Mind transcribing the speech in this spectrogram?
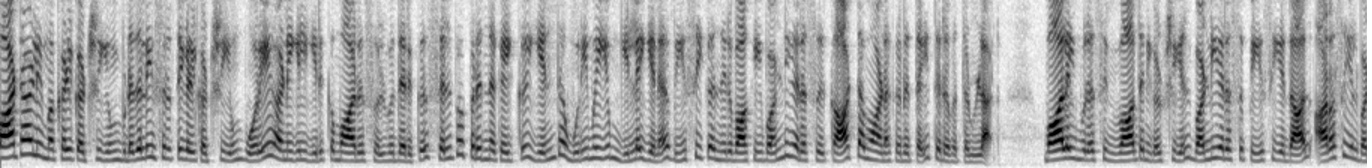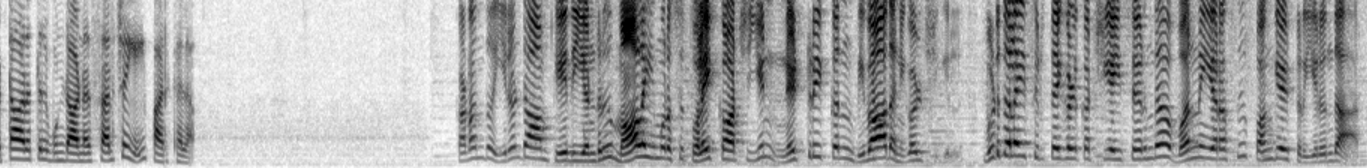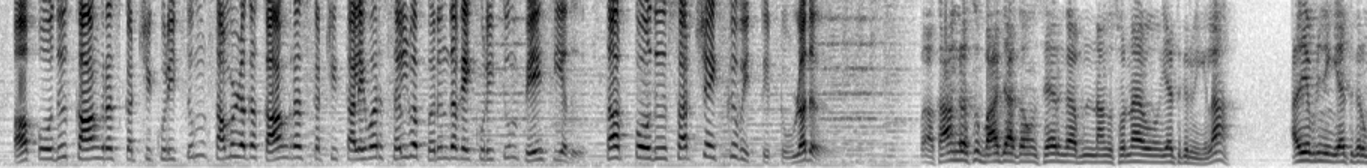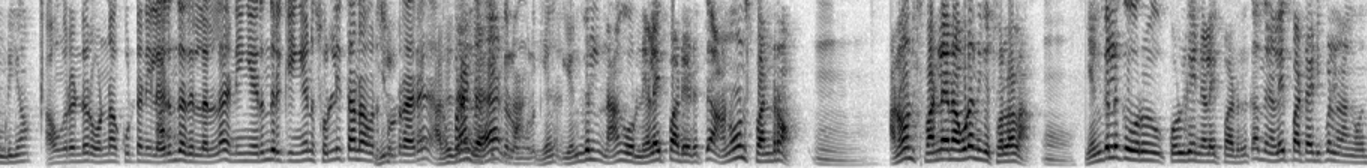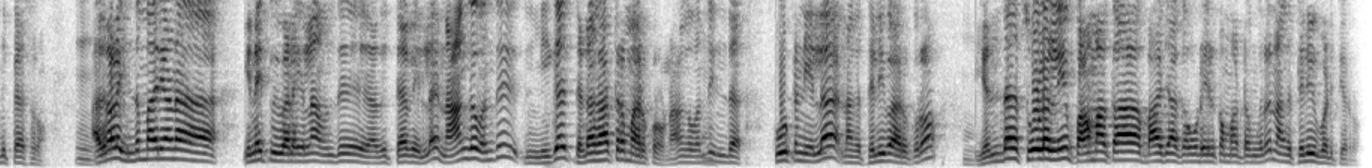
பாட்டாளி மக்கள் கட்சியும் விடுதலை சிறுத்தைகள் கட்சியும் ஒரே அணியில் இருக்குமாறு சொல்வதற்கு செல்வ பெருந்தகைக்கு எந்த உரிமையும் இல்லை என விசிக நிர்வாகி வன்னியரசு காட்டமான கருத்தை தெரிவித்துள்ளார். மாலை முரசு விவாத நிகழ்ச்சியில் வன்னியரசு பேசியதால் அரசியல் வட்டாரத்தில் உண்டான சர்ச்சையை பார்க்கலாம். கடந்த இரண்டாம் தேதியன்று மாலை முரசு தொலைக்காட்சியின் நெற்றிக்கன் விவாத நிகழ்ச்சியில் விடுதலை சிறுத்தைகள் கட்சியை சேர்ந்த வன்னியரசு பங்கேற்று இருந்தார். அப்போது காங்கிரஸ் கட்சி குறித்தும் தமிழக காங்கிரஸ் கட்சி தலைவர் செல்வ பெருந்தகை குறித்தும் பேசியது தற்போது சர்ச்சைக்கு வித்திட்டுள்ளது. காங்கிரஸும் பாஜகவும் சேருங்க அப்படின்னு நாங்கள் சொன்னால் ஏற்றுக்குருவீங்களா அது எப்படி நீங்கள் ஏற்றுக்கிற முடியும்? அவங்க ரெண்டு பேரும் ஒண்ணா கூட்டணியில இருந்தது இல்லல்ல நீங்க இருந்திருக்கீங்கன்னு சொல்லித்தானே அவர் சொல்றாரு. அதுதாங்க. எங்கள் நாங்கள் ஒரு நிலைப்பாடு எடுத்து அனௌன்ஸ் பண்ணுறோம் ம், அனௌன்ஸ் பண்ணலைன்னா கூட நீங்கள் சொல்லலாம். எங்களுக்கு ஒரு கொள்கை நிலைப்பாடு இருக்குது அந்த நிலைப்பாட்டு அடிப்படையில் நாங்கள் வந்து பேசுகிறோம் ம். அதனால் இந்த மாதிரியான இணைப்பு வேலைகள்லாம் வந்து அது தேவையில்லை. நாங்கள் வந்து மிக திடகாத்திரமாக இருக்கிறோம். நாங்கள் வந்து இந்த கூட்டணியில் நாங்கள் தெளிவாக இருக்கிறோம். எந்த சூழல்லையும் பாமக பாஜக கூட இருக்க மாட்டோங்கிறத நாங்கள் தெளிவுபடுத்திடுறோம்.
